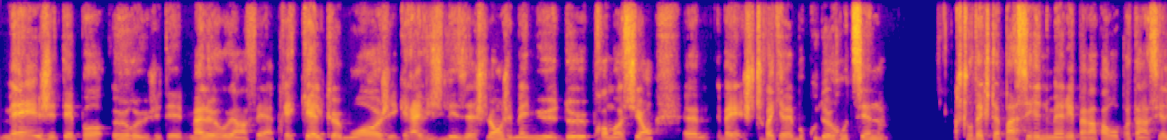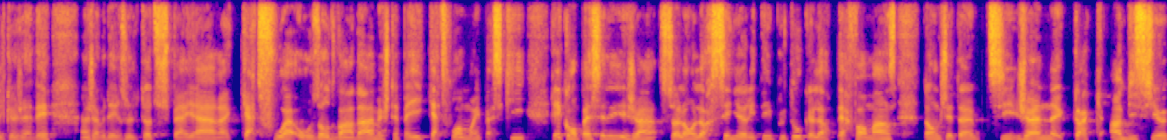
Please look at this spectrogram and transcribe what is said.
Mais j'étais pas heureux. J'étais malheureux, en fait. Après quelques mois, j'ai gravi les échelons. J'ai même eu deux promotions. Euh, ben, je trouvais qu'il y avait beaucoup de routine je trouvais que je n'étais pas assez rémunéré par rapport au potentiel que j'avais. Hein, j'avais des résultats supérieurs quatre fois aux autres vendeurs, mais j'étais payé quatre fois moins parce qu'ils récompensaient les gens selon leur seniorité plutôt que leur performance. Donc, j'étais un petit jeune coq ambitieux.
